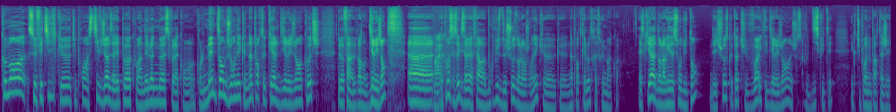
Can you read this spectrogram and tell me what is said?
Comment se fait-il que tu prends un Steve Jobs à l'époque ou un Elon Musk, voilà, qui ont, le même temps de journée que n'importe quel dirigeant, coach, de, enfin, pardon, dirigeant, euh, Ouais. bah, comment ça se fait qu'ils arrivent à faire beaucoup plus de choses dans leur journée que, que n'importe quel autre être humain, quoi? Est-ce qu'il y a dans l'organisation du temps des choses que toi tu vois avec tes dirigeants, des choses que vous discutez et que tu pourrais nous partager?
